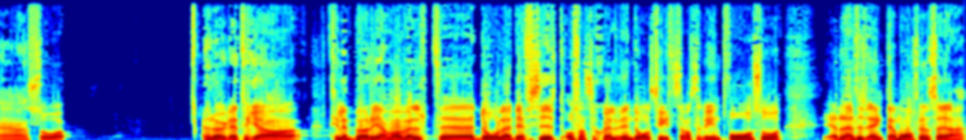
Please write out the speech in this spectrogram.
Eh, så Rögle tycker jag till en början var väldigt eh, dåliga defensivt och satte sig själv i en dålig sits. Man släppte in två så relativt enkla mål får jag säga.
